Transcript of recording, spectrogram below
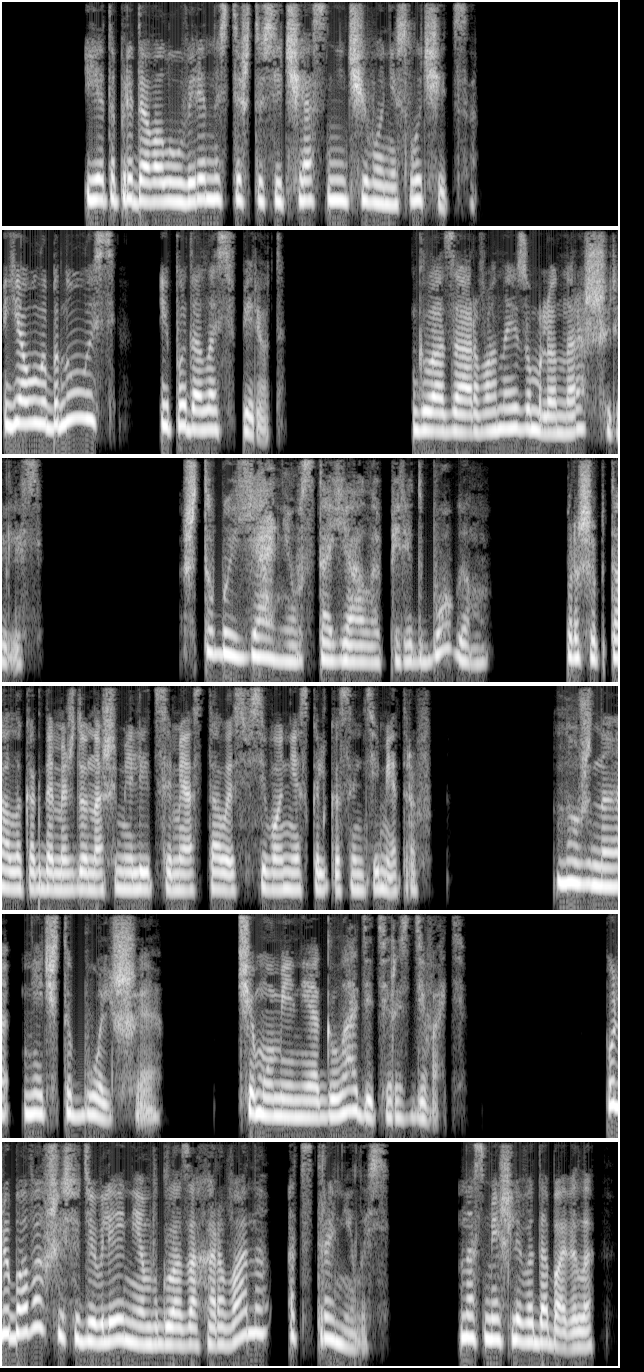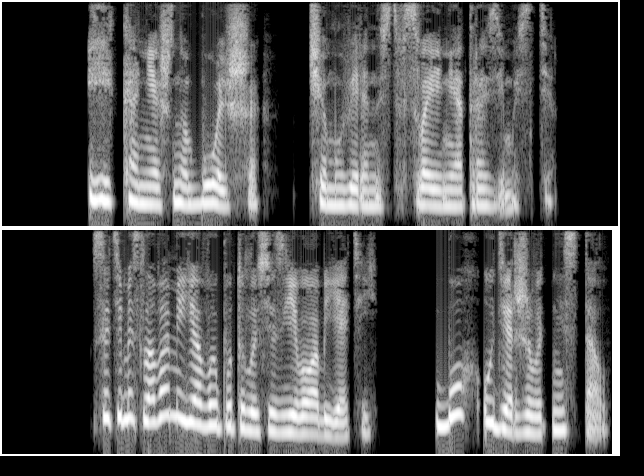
И это придавало уверенности, что сейчас ничего не случится. Я улыбнулась и подалась вперед. Глаза Арвана изумленно расширились. «Чтобы я не устояла перед Богом», — прошептала, когда между нашими лицами осталось всего несколько сантиметров, «нужно нечто большее, чем умение гладить и раздевать». Полюбовавшись удивлением в глазах Арвана, отстранилась насмешливо добавила. И, конечно, больше, чем уверенность в своей неотразимости. С этими словами я выпуталась из его объятий. Бог удерживать не стал.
